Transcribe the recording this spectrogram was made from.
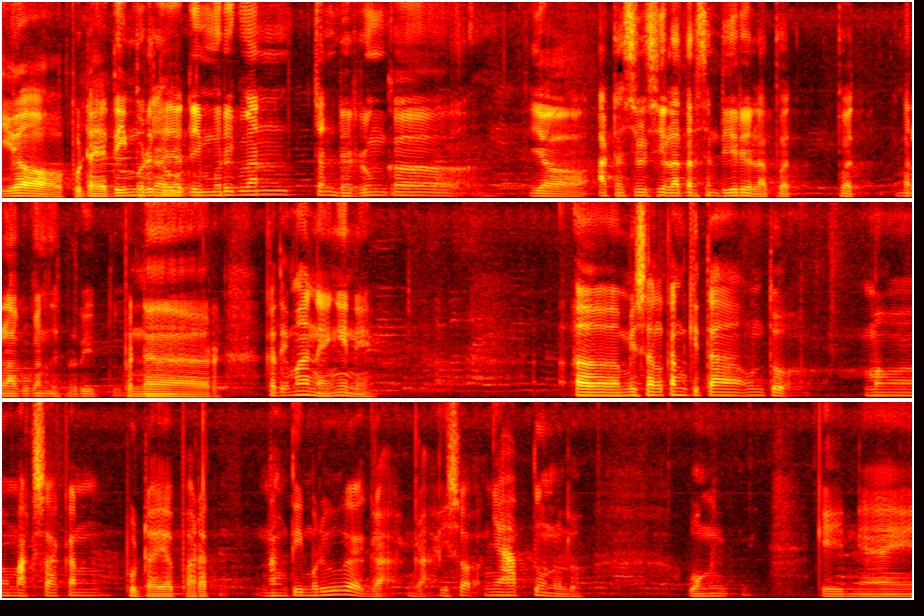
Iya, budaya timur budaya itu timur itu kan cenderung ke ya ada silsilah tersendiri lah buat buat melakukan seperti itu. bener. Ketik mana yang ini? Eh misalkan kita untuk memaksakan budaya barat nang timur itu kayak gak gak iso nyatu lho. Wong kene ae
